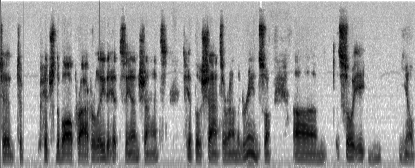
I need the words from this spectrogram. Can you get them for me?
to, to pitch the ball properly, to hit sand shots, to hit those shots around the green. So, um, so it, you know,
